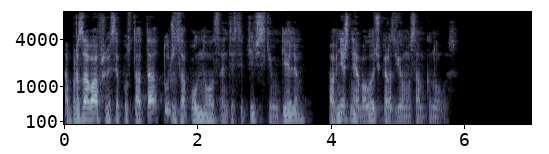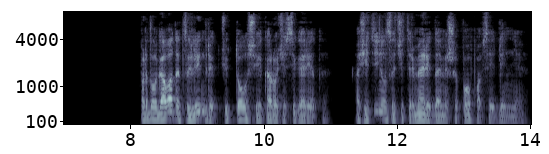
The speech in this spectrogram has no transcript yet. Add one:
Образовавшаяся пустота тут же заполнилась антисептическим гелем, а внешняя оболочка разъема сомкнулась. Продолговатый цилиндрик, чуть толще и короче сигареты, ощетинился четырьмя рядами шипов по всей длине.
